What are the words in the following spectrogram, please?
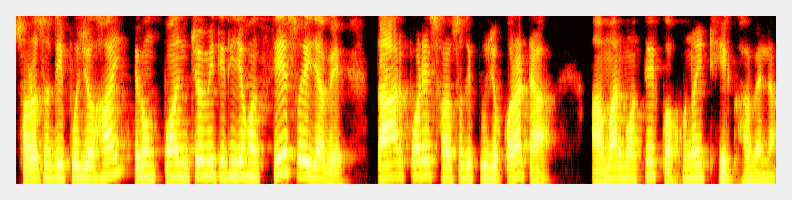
সরস্বতী পুজো হয় এবং পঞ্চমী তিথি যখন শেষ হয়ে যাবে, তারপরে সরস্বতী পুজো করাটা আমার মতে কখনোই ঠিক হবে না।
